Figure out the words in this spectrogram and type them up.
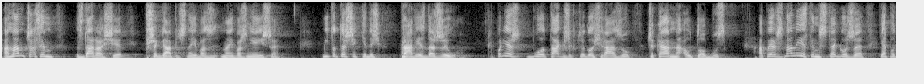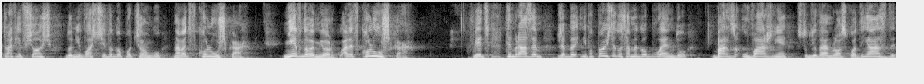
A nam czasem zdarza się przegapić najważ, najważniejsze. Mi to też się kiedyś prawie zdarzyło. Ponieważ było tak, że któregoś razu czekałem na autobus, a ponieważ znany jestem z tego, że ja potrafię wsiąść do niewłaściwego pociągu nawet w koluszkach. Nie w Nowym Jorku, ale w koluszkach. Więc tym razem, żeby nie popełnić tego samego błędu, bardzo uważnie studiowałem rozkład jazdy,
